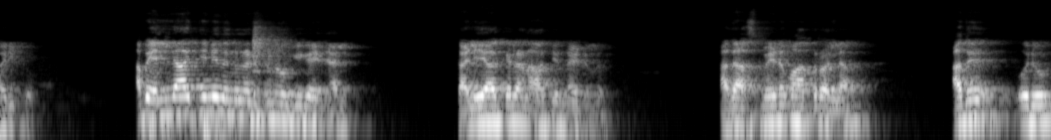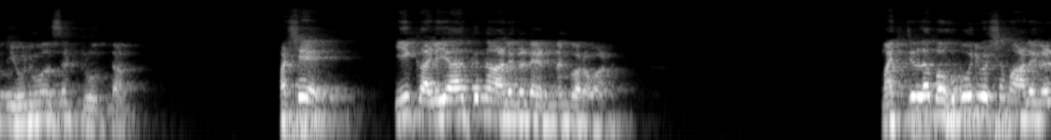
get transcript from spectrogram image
മരിക്കും. അപ്പൊ എല്ലാറ്റിനെയും നിങ്ങൾ എടുത്തു നോക്കിക്കഴിഞ്ഞാൽ കളിയാക്കലാണ് ആദ്യം ഉണ്ടായിട്ടുള്ളത്. അത് അസ്മയുടെ മാത്രമല്ല അത് ഒരു യൂണിവേഴ്സൽ ട്രൂത്താണ്. പക്ഷേ ഈ കളിയാക്കുന്ന ആളുകളുടെ എണ്ണം കുറവാണ്. മറ്റുള്ള ബഹുഭൂരിപക്ഷം ആളുകൾ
